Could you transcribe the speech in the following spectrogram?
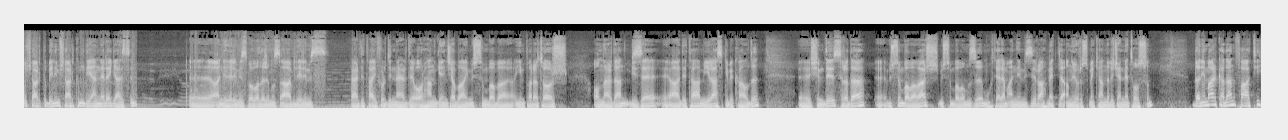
Bu şarkı benim şarkım diyenlere gelsin. Ee, annelerimiz, babalarımız, abilerimiz Ferdi Tayfur dinlerdi. Orhan Gencebay, Müslüm Baba, İmparator onlardan bize e, adeta miras gibi kaldı. Ee, şimdi sırada e, Müslüm Baba var. Müslüm babamızı, muhterem annemizi rahmetle anıyoruz. Mekanları cennet olsun. Danimarka'dan Fatih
